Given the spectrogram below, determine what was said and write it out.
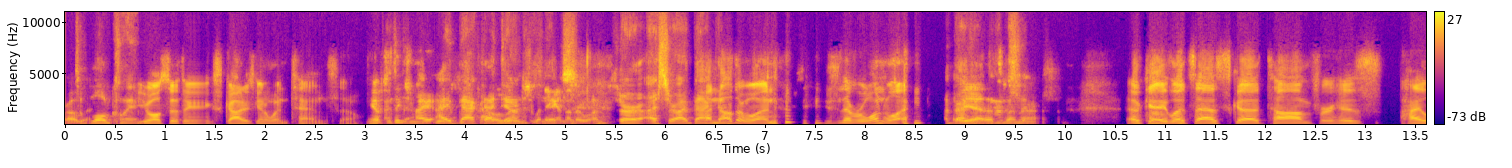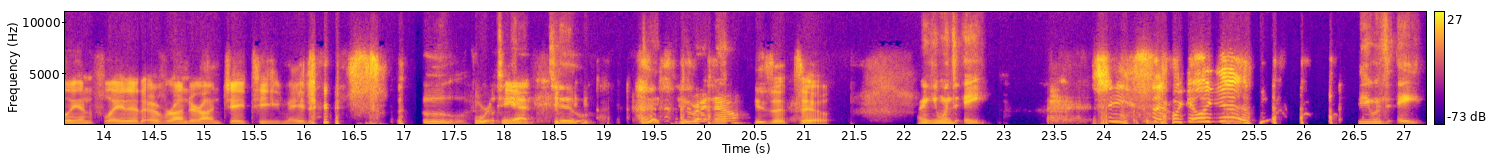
It's a bold claim. You also think Scott is gonna win ten, so You also think I, I Ricky back that down to winning six. another one. Sir, I sir, I back another one. He's never won one. I Oh, yeah, that that's down to when six. that. Okay, let's ask uh, Tom for his highly inflated over under on JT majors. Ooh, 14. Yeah, two. Is two right now. He's at two. I think he wins eight. Jeez, there we go again. He wins eight.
